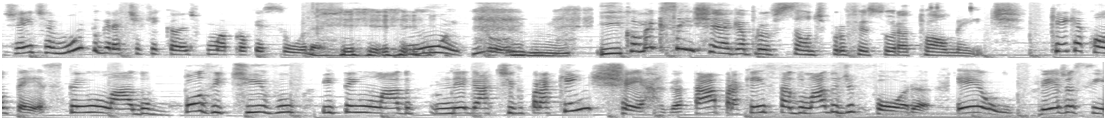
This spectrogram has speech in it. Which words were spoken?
gente, é muito gratificante para uma professora. muito. Uhum. E como é que você enxerga a profissão de professor atualmente? O que, que acontece? Tem um lado positivo e tem um lado negativo para quem enxerga, tá? Para quem está do lado de fora. Eu vejo assim,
